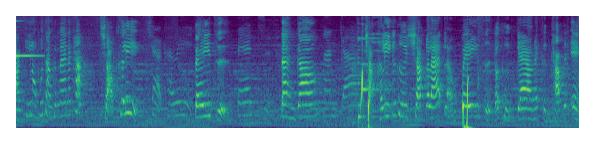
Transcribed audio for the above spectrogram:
ลักกี้ลองพูดตามคุณแม่นะคะ巧克力 ช็อกโกแลต 杯子 เป๊ะจืด 蛋糕 ตันกา ช็อกโก โแลตก็คือช็อกโกแลต แล้วเป้จืก็คือแก้วนั่นคือคัพนั่นเอง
